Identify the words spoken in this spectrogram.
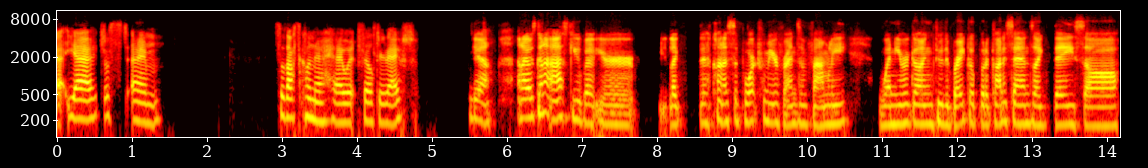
uh, yeah, just um. So that's kind of how it filtered out. Yeah. And I was going to ask you about your, like, the kind of support from your friends and family when you were going through the breakup, but it kind of sounds like they saw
